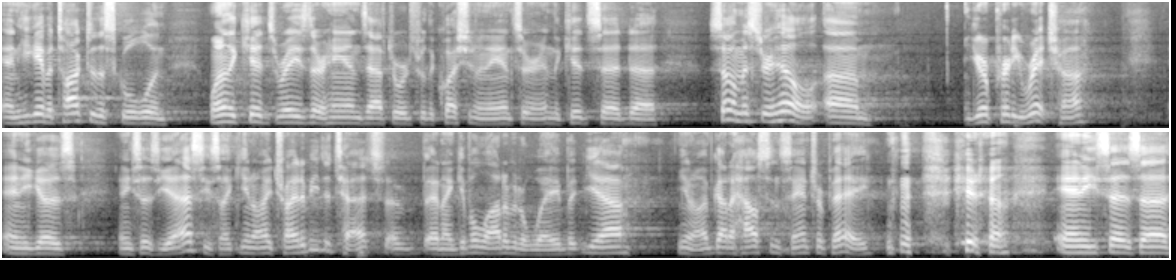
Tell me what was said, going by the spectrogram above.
And he gave a talk to the school, and one of the kids raised their hands afterwards for the question and answer, and the kid said, uh, So, Mr. Hill, um, you're pretty rich, huh? And he goes, and he says, Yes. He's like, You know, I try to be detached uh, and I give a lot of it away, but yeah, you know, I've got a house in Saint Tropez, you know. And he says, uh,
